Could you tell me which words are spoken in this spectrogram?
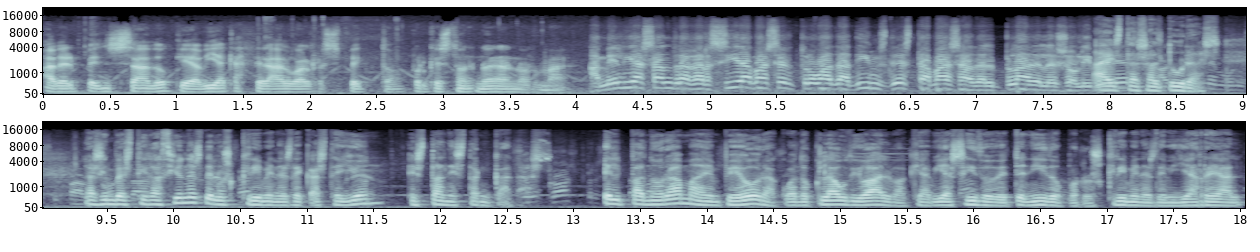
haber pensado que había que hacer algo al respecto, porque esto no era normal. Amelia Sandra García va a ser trobada dins esta base del Pla de les Oliveres... A estas alturas, las investigaciones de los crímenes de Castellón están estancadas. El panorama empeora cuando Claudio Alba, que había sido detenido por los crímenes de Villarreal,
